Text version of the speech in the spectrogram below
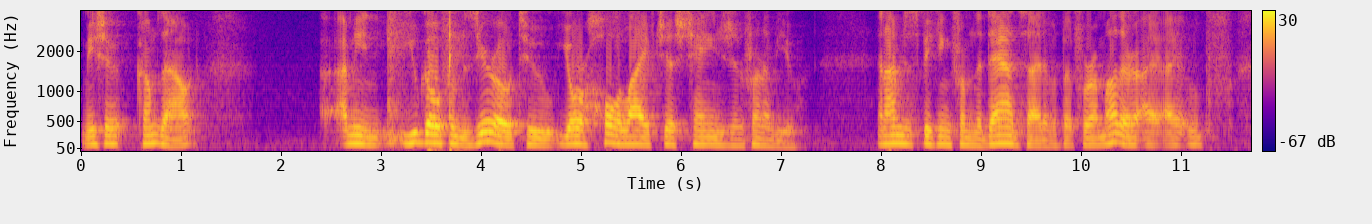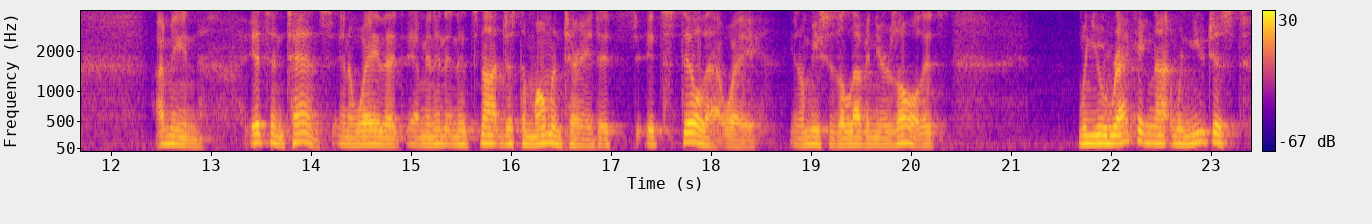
Misha comes out. I mean, you go from zero to your whole life just changed in front of you. And I'm just speaking from the dad side of it, but for a mother, I, I, I mean, it's intense in a way that I mean, and, and, it's not just a momentary. It's it's still that way. You know, Misha's 11 years old. It's when you recognize when you just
